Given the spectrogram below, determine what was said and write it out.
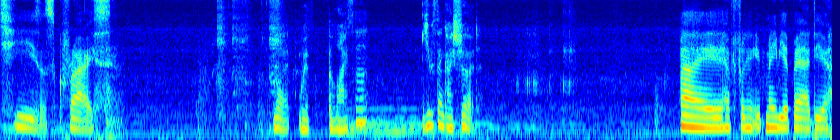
Jesus Christ. What with Eliza? You think I should? I have a feeling it may be a bad idea.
